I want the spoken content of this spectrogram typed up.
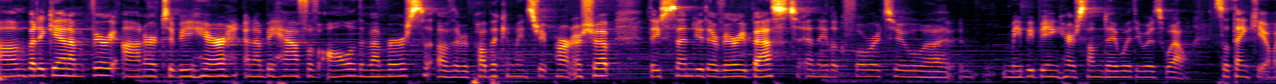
Um, but again, I'm very honored to be here, and on behalf of all of the members of the Republican Main Street Partnership, they send you their very best, and they look forward to uh, maybe being here someday with you as well. So thank you.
